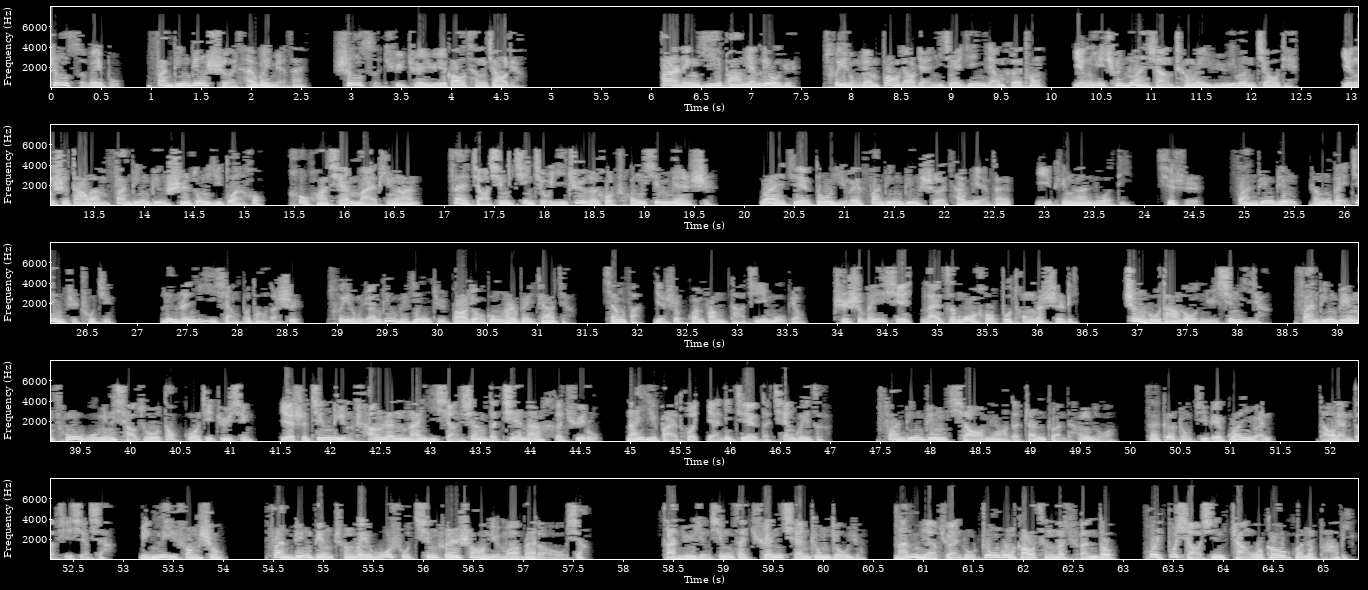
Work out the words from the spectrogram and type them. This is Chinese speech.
生死未卜，范冰冰舍财未免灾，生死取决于高层较量。二零一八年六月，崔永元爆料演艺界阴阳合同，影艺圈乱象成为舆论焦点。影视大腕范冰冰失踪一段后，后花钱买平安，在侥幸近九亿巨额后重新面试。外界都以为范冰冰舍财免灾，以平安落地。其实，范冰冰仍被禁止出境。令人意想不到的是，崔永元并未因举报有功而被嘉奖，相反，也是官方打击目标。只是威胁来自幕后不同的势力。正如大陆女星一样，范冰冰从无名小卒到国际巨星，也是经历了常人难以想象的艰难和屈辱，难以摆脱演艺界的潜规则。范冰冰巧妙的辗转腾挪。在各种级别官员、导演的提携下，名利双收，范冰冰成为无数青春少女膜拜的偶像。但女影星在权钱中游泳，难免卷入中共高层的权斗，会不小心掌握高官的把柄，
